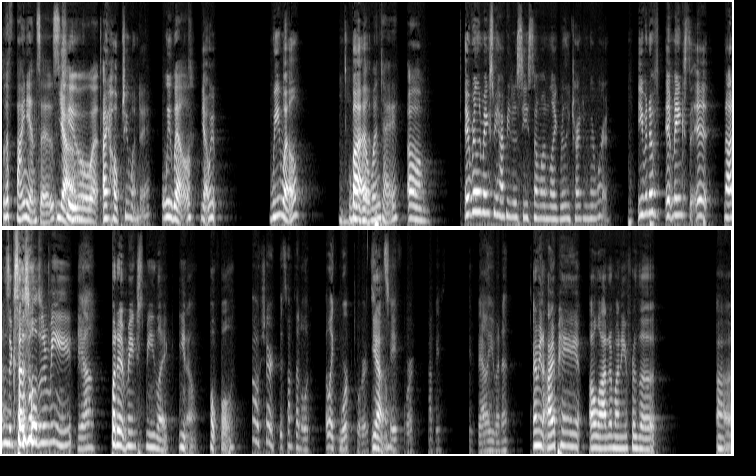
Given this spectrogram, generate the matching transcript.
The finances Yeah. to, i hope to one day we will. yeah we we will we But- will one day. um it really makes me happy to see someone like really charging their worth even if it makes it not as accessible to me Yeah. but it makes me like you know hopeful Oh, sure. It's something to look like work towards. Yeah. save for. Obviously, there's value in it. I mean, I pay a lot of money for the, uh,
